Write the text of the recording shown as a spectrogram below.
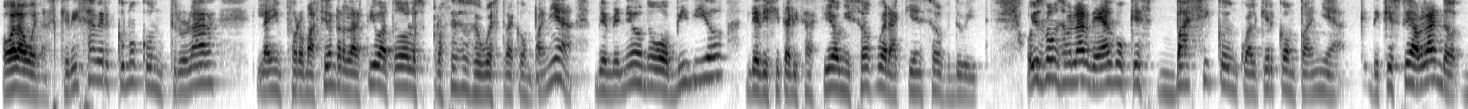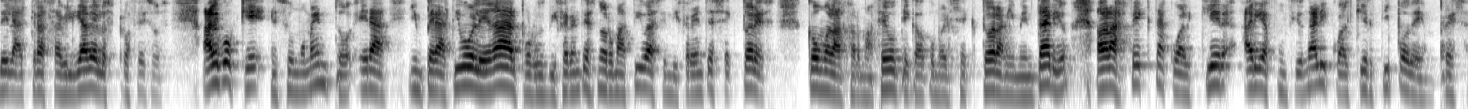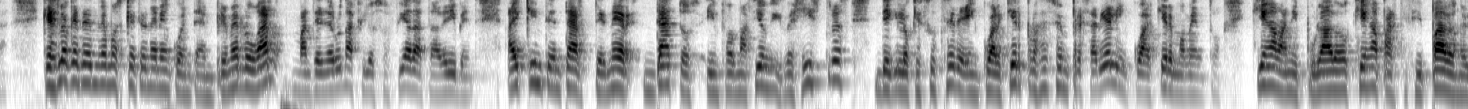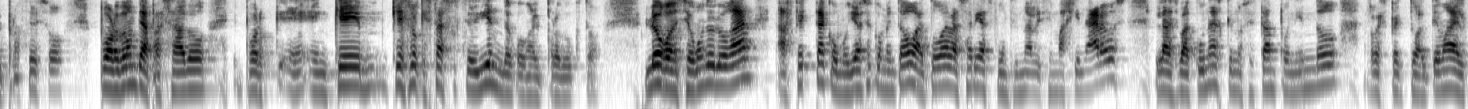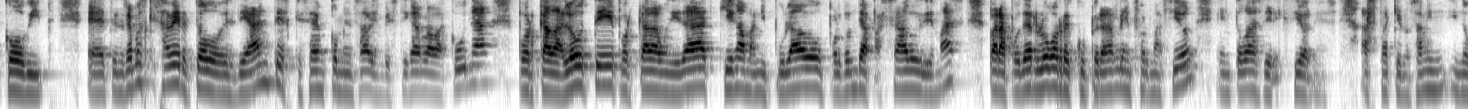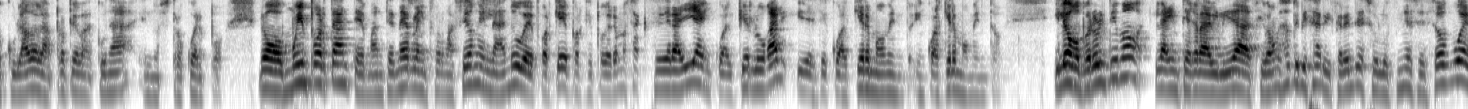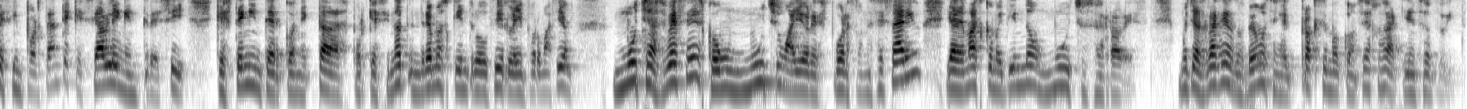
Hola, buenas. ¿Queréis saber cómo controlar la información relativa a todos los procesos de vuestra compañía? Bienvenido a un nuevo vídeo de digitalización y software aquí en SoftDoIt. Hoy os vamos a hablar de algo que es básico en cualquier compañía. ¿De qué estoy hablando? De la trazabilidad de los procesos. Algo que en su momento era imperativo legal por diferentes normativas en diferentes sectores, como la farmacéutica o como el sector alimentario, ahora afecta a cualquier área funcional y cualquier tipo de empresa. ¿Qué es lo que tendremos que tener en cuenta? En primer lugar, mantener una filosofía data-driven. Hay que intentar tener datos, información y registros de lo que sucede en cualquier proceso empresarial en cualquier momento. ¿Quién ha manipulado? ¿Quién ha participado en el proceso? ¿Por dónde ha pasado? Por, ¿En qué, qué es lo que está sucediendo con el producto? Luego, en segundo lugar, afecta, como ya os he comentado, a todas las áreas funcionales. Imaginaros las vacunas que nos están poniendo respecto al tema del COVID. Eh, tendremos que saber todo desde antes que se han comenzado a investigar la vacuna, por cada lote, por cada unidad, quién ha manipulado, por dónde ha pasado y demás, para poder luego recuperar la información en todas direcciones, hasta que nos han inoculado la propia vacuna en nuestro cuerpo. Luego, muy importante, mantener la información en la nube. ¿Por qué? Porque podremos acceder a ella en cualquier lugar y desde cualquier momento, en cualquier momento. Y luego, por último, la integrabilidad. Si vamos a utilizar diferentes soluciones de software, es importante que se hablen sí, que estén interconectadas, porque si no tendremos que introducir la información muchas veces con un mucho mayor esfuerzo necesario y además cometiendo muchos errores. Muchas gracias, nos vemos en el próximo consejo aquí en SoftWit.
